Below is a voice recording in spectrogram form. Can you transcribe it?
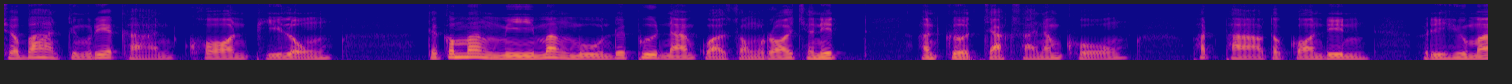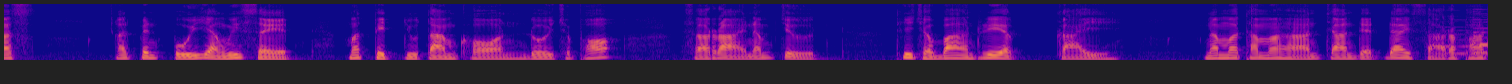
ชาวบ้านจึงเรียกขานคอนผีหลง แต่ก็มั่งมีมั่งมูลด้วยพืชน้ำกว่า 200 ชนิด อันเกิดจากสายน้ำโขง พัดพาเอาตะกอนดิน หรือฮิวมัส อันเป็นปุ๋ยอย่างวิเศษมาติดอยู่ตามคอนโดยเฉพาะสาหร่ายน้ำจืด ที่ชาวบ้านเรียกไก่นำมาทำอาหารจานเด็ดได้สารพัด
